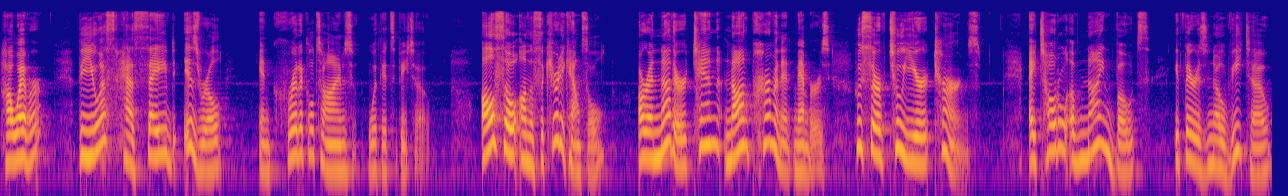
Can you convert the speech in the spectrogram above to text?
However, the U.S. has saved Israel in critical times with its veto. Also on the Security Council are another 10 non-permanent members who serve two-year terms. A total of nine votes, if there is no veto,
